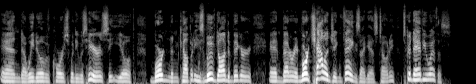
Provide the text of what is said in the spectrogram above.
And uh, we knew him, of course, when he was here, CEO of Borden and Company. He's moved on to bigger and better and more challenging things, I guess, Tony. It's good to have you with us.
